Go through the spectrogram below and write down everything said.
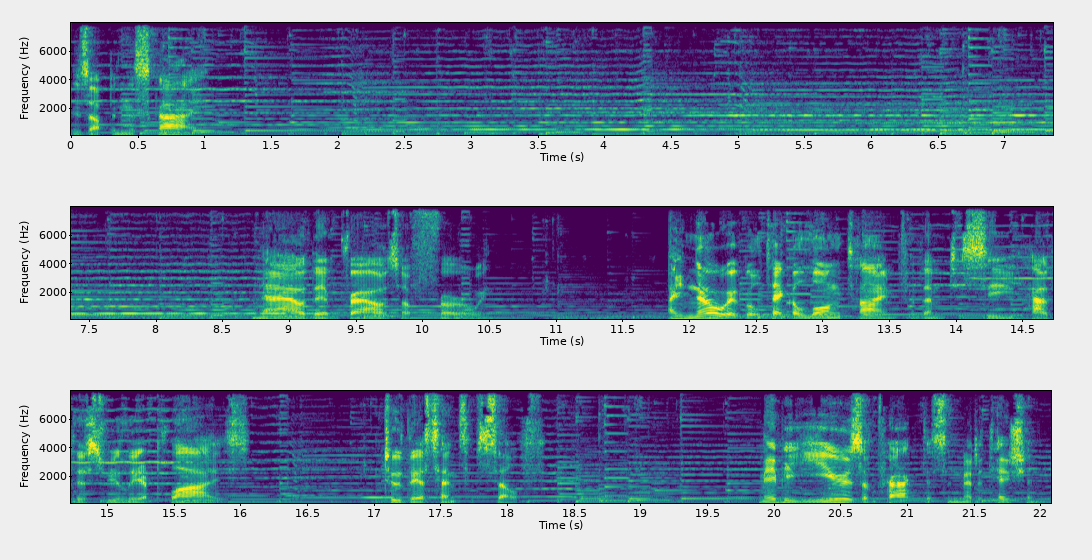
is up in the sky. Now their brows are furrowing. I know it will take a long time for them to see how this really applies to their sense of self. Maybe years of practice and meditation.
